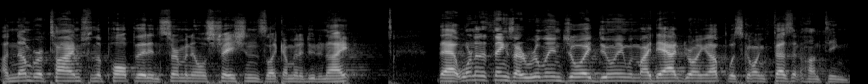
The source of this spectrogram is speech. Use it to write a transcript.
a number of times from the pulpit in sermon illustrations, like I'm going to do tonight, that one of the things I really enjoyed doing with my dad growing up was going pheasant hunting.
